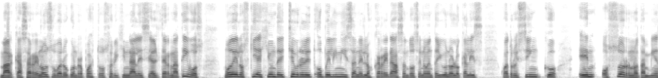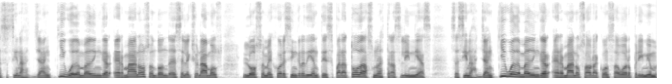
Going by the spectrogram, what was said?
marca Renault Subaru con repuestos originales y alternativos, modelos Kia, Hyundai, Chevrolet, Opel y Nissan en los carreras 1291, locales 4 y 5 en Osorno. También cecinas Kiwi de Medinger Hermanos, donde seleccionamos los mejores ingredientes para todas nuestras líneas. Cecinas Kiwi de Medinger Hermanos, ahora con sabor premium.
